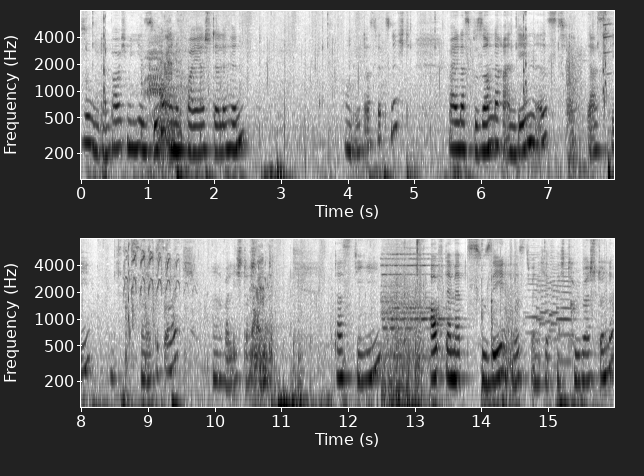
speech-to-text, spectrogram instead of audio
So, dann baue ich mir hier so eine Feuerstelle hin. Und geht das jetzt nicht? Weil das Besondere an denen ist, dass die, ich zeige es euch, ah, weil ich da steht, dass die auf der Map zu sehen ist, wenn ich jetzt nicht drüber stünde.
